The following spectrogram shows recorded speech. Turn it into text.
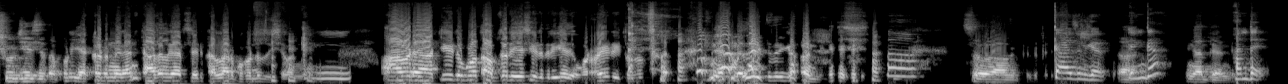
షూట్ చేసేటప్పుడు ఎక్కడున్నా కానీ కాజల్ గారి సైడ్ కళ్ళు అరపకుండా చూసేవాడిని. ఆవిడ అటు ఇటు పోతే అబ్జర్వ్ చేసి ఇటు తిరిగేది. ఒక రైడ్ ఇటు. నేను మళ్ళీ ఇటు తిరిగేవాడిని. సో. కాజల్ గారు. ఇంకా? అంతే అండి. అంతే.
